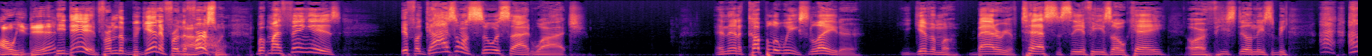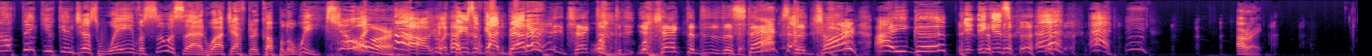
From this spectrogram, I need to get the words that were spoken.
oh, he did. He did from the beginning, from the oh. first Oh. one. But my thing is, if a guy's on suicide watch, and then a couple of weeks later, you give him a battery of tests to see if he's okay or if he still needs to be. I, I don't think you can just wave a suicide watch after a couple of weeks. Sure. Like, no, you know, things have gotten better. you check the you check the, the stats, the chart. Ah, he good. It, it gets. ah, ah, mm. All right.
